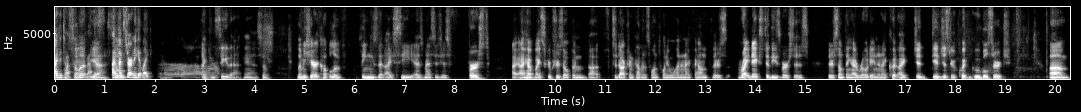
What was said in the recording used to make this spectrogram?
I could talk So let- about yeah, this. So- I'm starting to get like I can see that. Yeah. So let me share a couple of things that I see as messages. First, I, I have my scriptures open uh, to Doctrine and Covenants 121, and I found there's right next to these verses, there's something I wrote in, and I could, I did, did just a quick Google search. Um,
